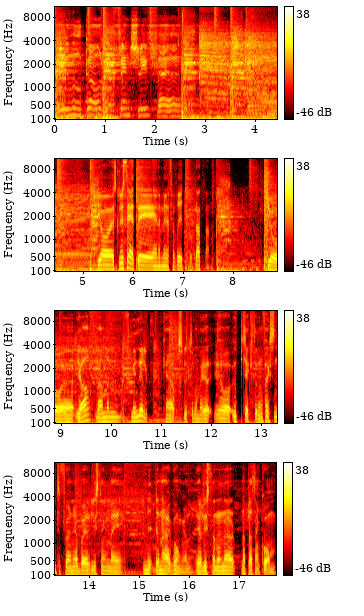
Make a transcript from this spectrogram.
We will go to Finchley Fair. Jag skulle säga att det är en av mina favoriter på plattan. Jag, ja, nej, men för min del kan jag absolut hålla med. Jag, jag upptäckte den faktiskt inte förrän jag började lyssna in mig den här gången. Jag lyssnade när, när plattan kom,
